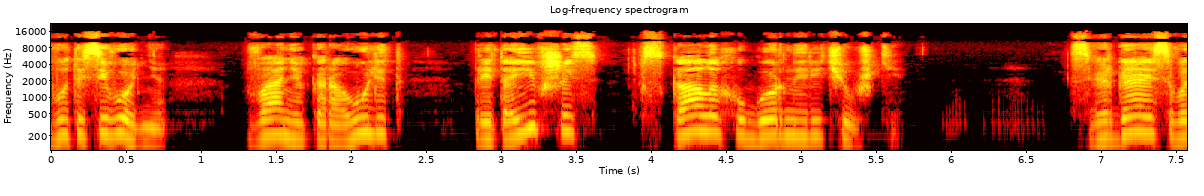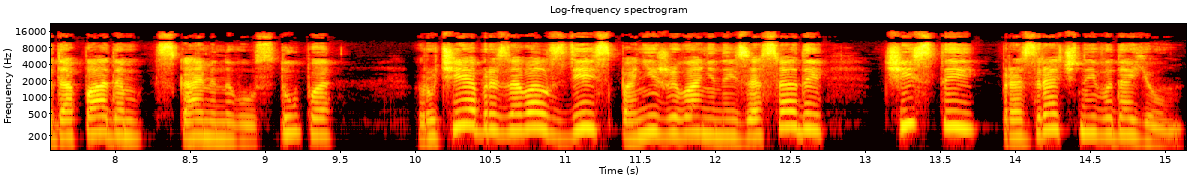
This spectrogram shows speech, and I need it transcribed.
Вот и сегодня Ваня караулит, притаившись в скалах у горной речушки. Свергаясь водопадом с каменного уступа, ручей образовал здесь, пониже Ваниной засады, чистый прозрачный водоем.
